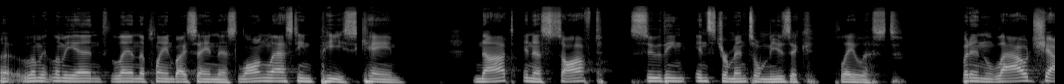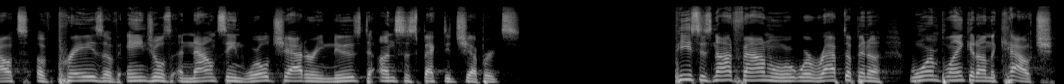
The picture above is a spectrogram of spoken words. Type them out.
Uh, let, me, let me end, land the plane by saying this long lasting peace came not in a soft, soothing instrumental music playlist, but in loud shouts of praise of angels announcing world shattering news to unsuspected shepherds. Peace is not found when we're wrapped up in a warm blanket on the couch,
